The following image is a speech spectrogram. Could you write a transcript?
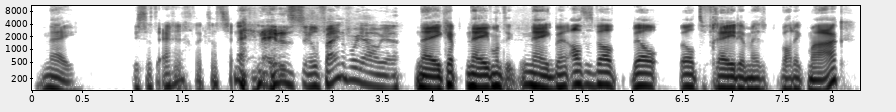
Nee. Is dat erg dat ik dat zeg? Nee, nee, dat is heel fijn voor jou, ja. Nee, ik heb, nee, want ik, nee, ik ben altijd wel, wel, wel tevreden met wat ik maak.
